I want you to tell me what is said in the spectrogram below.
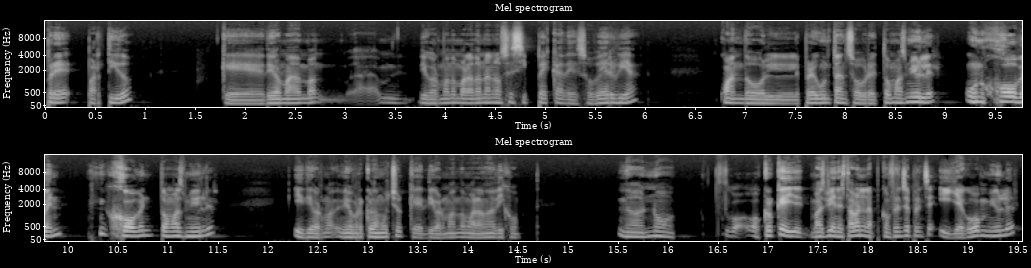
pre-partido. Que Diego Armando, Maradona no sé si peca de soberbia cuando le preguntan sobre Thomas Müller, un joven, joven Thomas Müller. Y Diego yo recuerdo mucho que Diego Armando Maradona dijo, no, no, o creo que más bien estaba en la conferencia de prensa y llegó Müller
